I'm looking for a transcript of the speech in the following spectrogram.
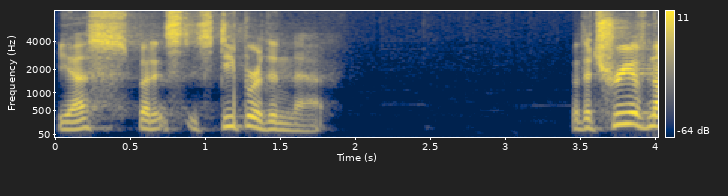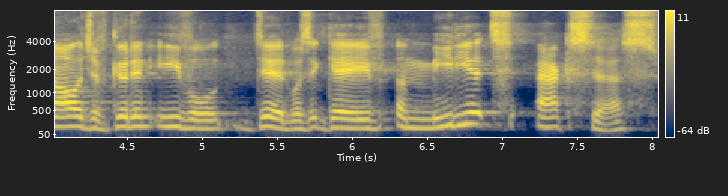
Yes, but it's, it's deeper than that. What the tree of knowledge of good and evil did was it gave immediate access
